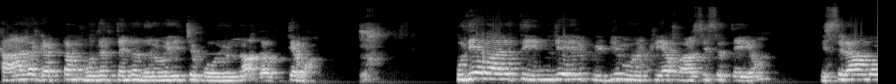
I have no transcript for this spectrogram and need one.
കാലഘട്ടം മുതൽ തന്നെ നിർവഹിച്ചു പോരുന്ന ദൗത്യമാണ്. പുതിയ കാലത്ത് ഇന്ത്യയിൽ പിടിമുറുക്കിയ ഫാസിസത്തെയും ഇസ്ലാമോ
